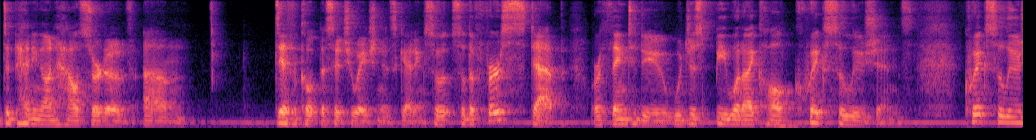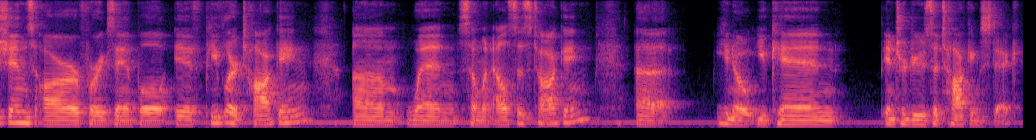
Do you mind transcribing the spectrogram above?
depending on how sort of um, difficult the situation is getting. So so the first step or thing to do would just be what I call quick solutions. Quick solutions are, for example, if people are talking um, when someone else is talking, uh, you know, you can introduce a talking stick.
